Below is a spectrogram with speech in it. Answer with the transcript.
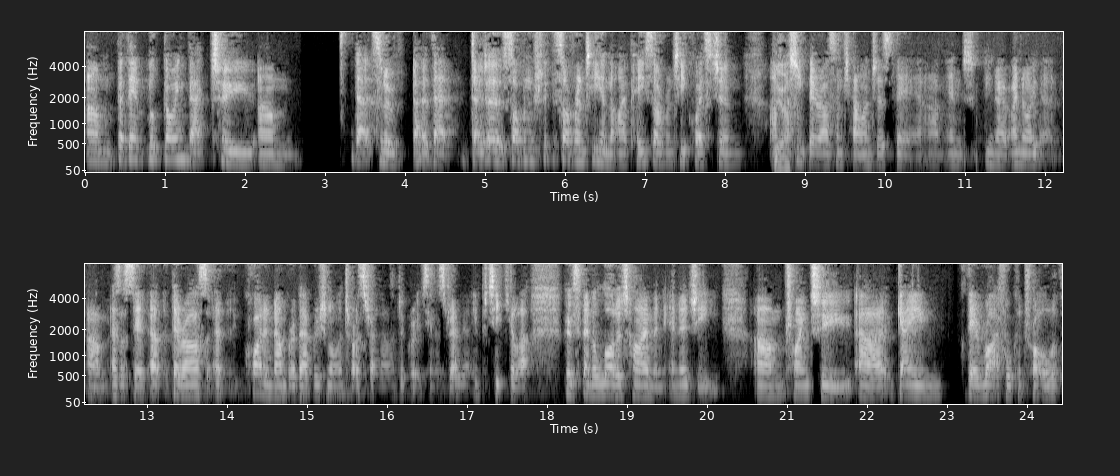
Um, but then look, going back to um, that sort of uh, that data sovereignty, sovereignty and the IP sovereignty question. Um, yes. I think there are some challenges there, um, and you know I know that um, as I said, uh, there are uh, quite a number of Aboriginal and Torres Strait Islander groups in Australia, in particular, who have spent a lot of time and energy um, trying to uh, gain their rightful control of,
